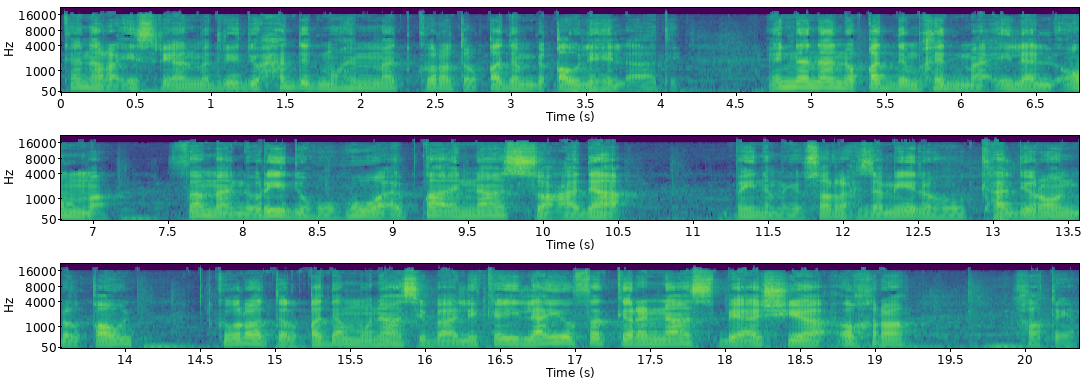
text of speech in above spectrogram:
كان رئيس ريال مدريد يحدد مهمة كرة القدم بقوله الآتي إننا نقدم خدمة إلى الأمة فما نريده هو إبقاء الناس سعداء. بينما يصرح زميله كالديرون بالقول كرة القدم مناسبة لكي لا يفكر الناس بأشياء أخرى خطيرة.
